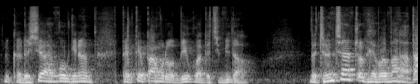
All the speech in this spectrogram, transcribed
그러니까 러시아 항공기는 100대 빵으로 미국한테 집니다. 근데 전차는 좀 해볼 만하다.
